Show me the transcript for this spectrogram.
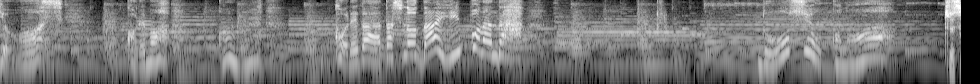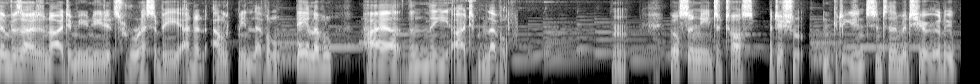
よーしこれもうんこれが私の第一歩なんだどうしようかな To synthesize an item, you need its recipe and an alchemy level, A level, higher than the item level. Hmm. You also need to toss additional ingredients into the material loop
